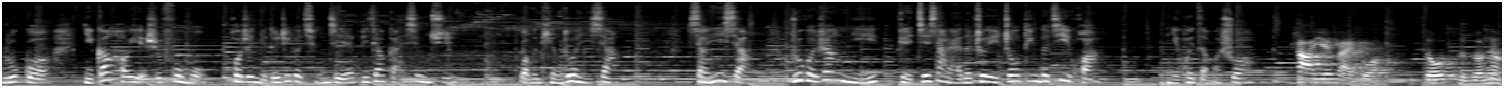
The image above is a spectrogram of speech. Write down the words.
如果你刚好也是父母，或者你对这个情节比较感兴趣，我们停顿一下，想一想。如果让你给接下来的这一周定个计划，你会怎么说？啥也白说，就是个能。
